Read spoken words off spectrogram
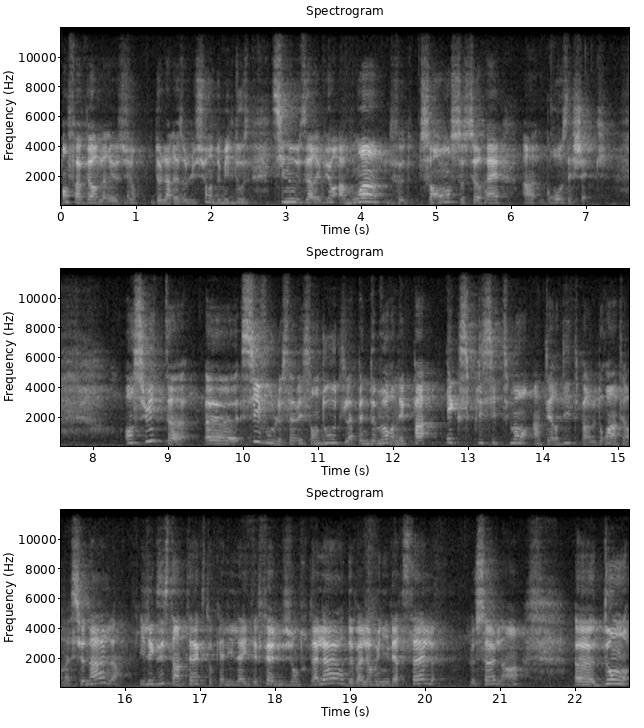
en faveur de la, résolution, en 2012. Si nous arrivions à moins de 111, ce serait un gros échec. Ensuite, euh, si vous le savez sans doute, la peine de mort n'est pas explicitement interdite par le droit international. Il existe un texte auquel il a été fait allusion tout à l'heure, de valeur universelle, le seul, hein, euh, dont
